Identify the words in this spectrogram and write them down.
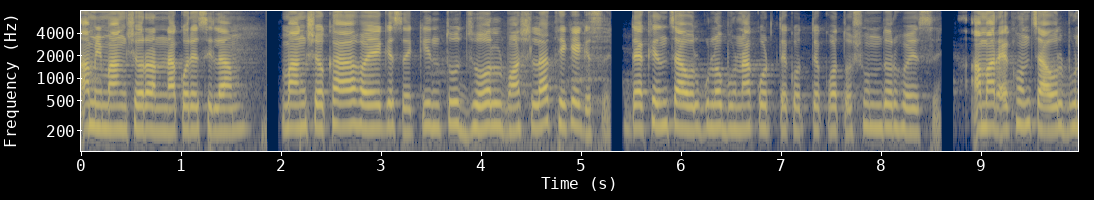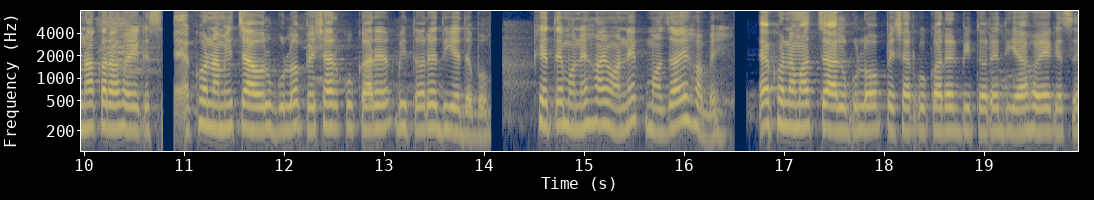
আমি মাংস রান্না করেছিলাম। মাংস খাওয়া হয়ে গেছে, কিন্তু ঝোল মশলা থেকে গেছে। দেখেন চাউলগুলো ভুনা করতে করতে কত সুন্দর হয়েছে। আমার এখন চাউল ভুনা করা হয়ে গেছে। এখন আমি চাউলগুলো প্রেশার কুকারের ভিতরে দিয়ে দেব। খেতে মনে হয় অনেক মজাই হবে। এখন আমার চালগুলো প্রেশার কুকারের ভিতরে দেওয়া হয়ে গেছে।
